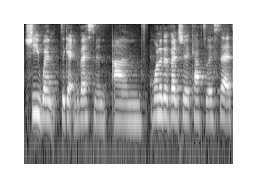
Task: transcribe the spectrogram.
she went to get investment and one of the venture capitalists said,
